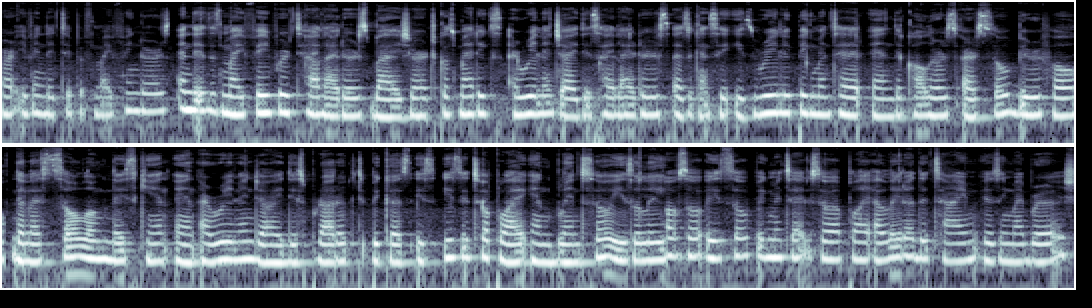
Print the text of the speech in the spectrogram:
or even the tip of my fingers. And this is my favorite highlighters by Gerard Cosmetics. I really enjoy these highlighters. As you can see it's really pigmented and the colors are so beautiful. They last so long on the skin and I really enjoy this product because it's easy to apply and blend so easily. Also it's so pigmented so apply a little a time using my brush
